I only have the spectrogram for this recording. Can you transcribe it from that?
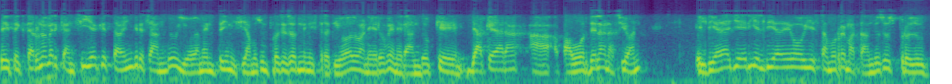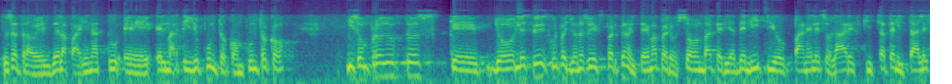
detectar una mercancía que estaba ingresando y obviamente iniciamos un proceso administrativo aduanero generando que ya quedara a, favor de la nación. El día de ayer y el día de hoy estamos rematando esos productos a través de la página eh, elmartillo.com.co y son productos que yo les pido disculpas, yo no soy experto en el tema, pero son baterías de litio, paneles solares, kits satelitales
